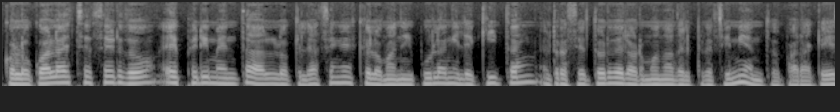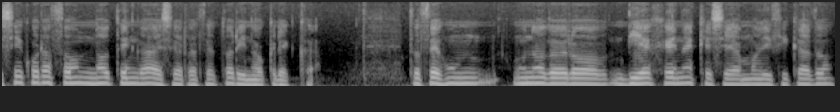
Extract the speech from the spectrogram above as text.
Con lo cual a este cerdo experimental lo que le hacen es que lo manipulan y le quitan el receptor de la hormona del crecimiento para que ese corazón no tenga ese receptor y no crezca. Entonces, uno de los 10 genes que se han modificado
